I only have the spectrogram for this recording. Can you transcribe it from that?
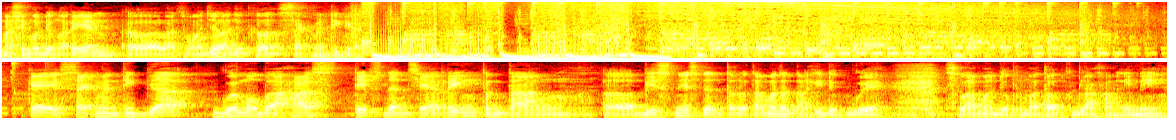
masih mau dengerin, uh, langsung aja lanjut ke segmen 3. Oke, okay, segmen 3 gue mau bahas tips dan sharing tentang uh, bisnis dan terutama tentang hidup gue selama 25 tahun ke belakang ini.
